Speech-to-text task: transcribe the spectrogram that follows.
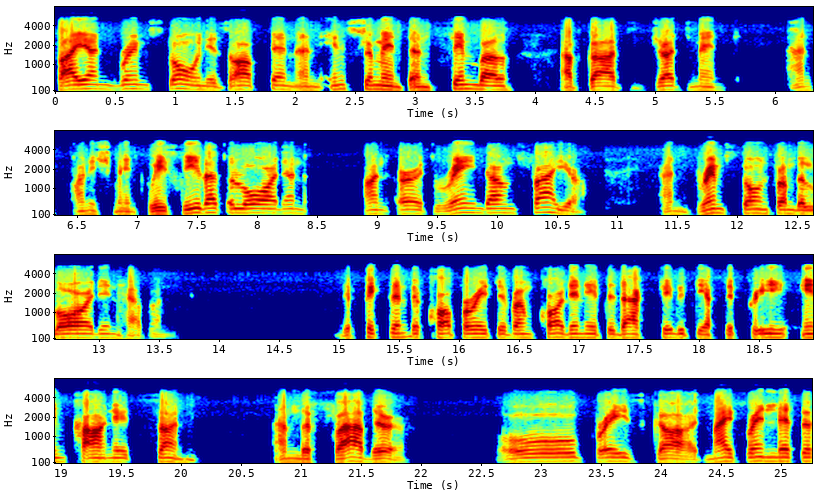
Fire and brimstone is often an instrument and symbol of God's judgment and punishment. We see that the Lord and on earth rain down fire and brimstone from the Lord in heaven, depicting the cooperative and coordinated activity of the pre incarnate Son and the Father Oh, praise God. My friend, let us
